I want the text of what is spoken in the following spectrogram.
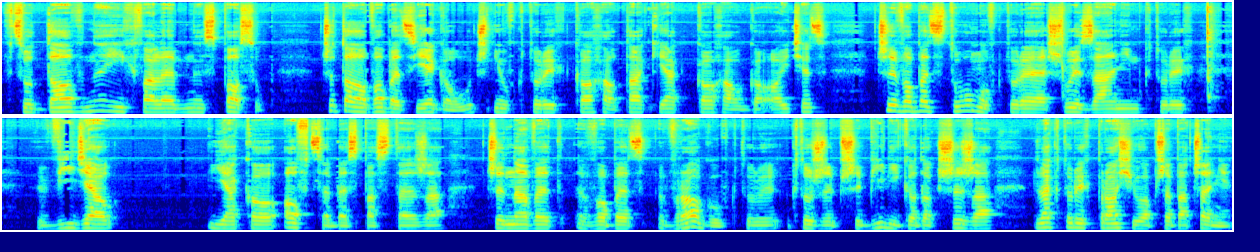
w cudowny i chwalebny sposób, czy to wobec jego uczniów, których kochał tak, jak kochał go ojciec, czy wobec tłumów, które szły za nim, których widział jako owce bez pasterza, czy nawet wobec wrogów, który, którzy przybili go do krzyża, dla których prosił o przebaczenie.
